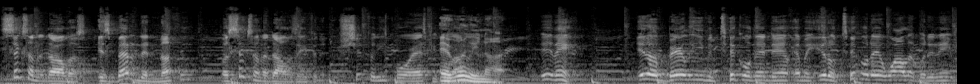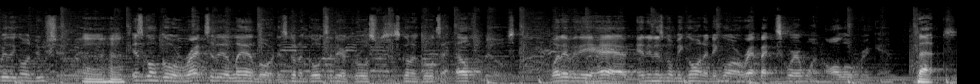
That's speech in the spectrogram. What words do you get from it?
Six hundred dollars is better than nothing, but six hundred dollars ain't finna do shit for these poor ass people. It really not. It ain't. It'll barely even tickle their damn. I mean, it'll tickle their wallet, but it ain't really gonna do shit, man. Mhm. It's gonna go right to their landlord. It's gonna go to their groceries. It's gonna go to health bills, whatever they have, and then it's gonna be going and they're going right back to square one all over again Facts.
